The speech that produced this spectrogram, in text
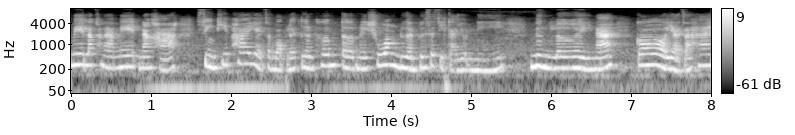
เมษลัคนาเมษนะคะ สิ่งที่ไพ่อยากจะบอกและเตือนเพิ่มเติมในช่วงเดือนพฤศจิกายนนี้หนึ่งเลยนะ ก็อยากจะให้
